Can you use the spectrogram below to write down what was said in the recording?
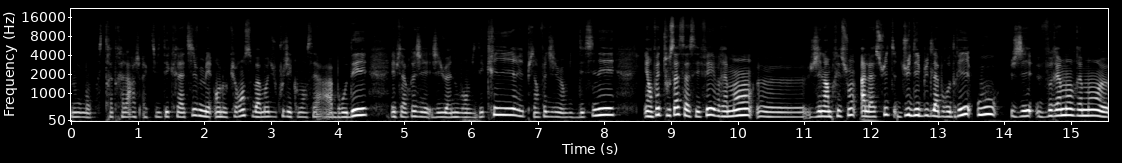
Donc bon, c'est très très large, activité créative, mais en l'occurrence, bah moi du coup j'ai commencé à, broder, et puis après j'ai eu à nouveau envie d'écrire, et puis en fait j'ai eu envie de dessiner, et en fait tout ça, ça s'est fait vraiment, euh, j'ai l'impression, à la suite du début de la broderie, où j'ai vraiment vraiment euh,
